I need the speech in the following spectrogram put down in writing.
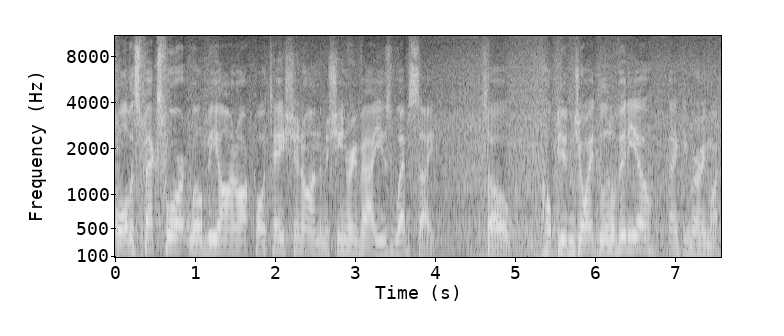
all the specs for it will be on our quotation on the Machinery Values website. So hope you enjoyed the little video. Thank you very much.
